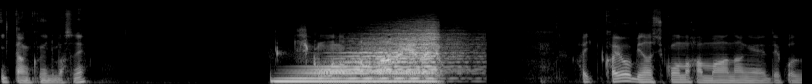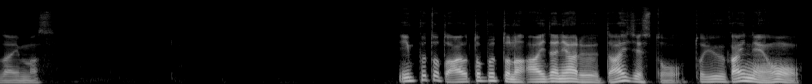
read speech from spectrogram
一旦区切りますね。思考のハンマー投げはい。火曜日の思考のハンマー投げでございます。インプットとアウトプットの間にあるダイジェストという概念を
